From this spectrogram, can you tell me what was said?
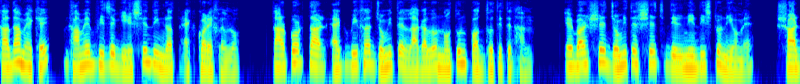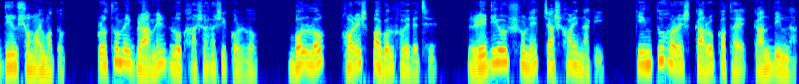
কাদা মেখে ঘামে ভিজে গিয়ে সে দিনরাত এক করে ফেলল। তারপর তার এক বিঘা জমিতে লাগালো নতুন পদ্ধতিতে ধান। এবার সে জমিতে সেচ দিল নির্দিষ্ট নিয়মে, সার দিল সময় মতো। প্রথমে গ্রামের লোক হাসাহাসি করল। বলল, হরেশ পাগল হয়ে গেছে। রেডিও শুনে চাষ হয় নাকি? কিন্তু হরেশ কারও কথায় কান দিল না।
